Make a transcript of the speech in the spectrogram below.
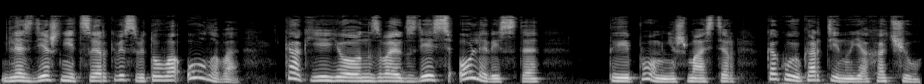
для здешней церкви святого Олова. Как ее называют здесь, Олевисте? Ты помнишь, мастер, какую картину я хочу?»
